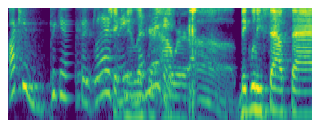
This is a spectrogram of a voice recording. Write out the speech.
I keep picking up his glass. Chicken and liquor hour. Uh, Big Willie Southside.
